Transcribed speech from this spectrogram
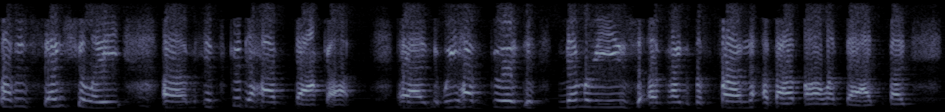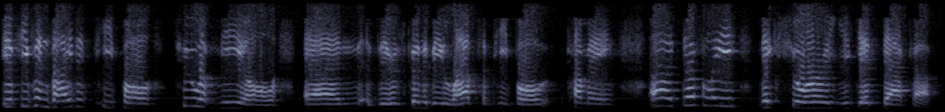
but essentially um, it's good to have backup. And we have good memories of kind of the fun about all of that. But if you've invited people to a meal and there's going to be lots of people coming, uh, definitely make sure you get backup.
